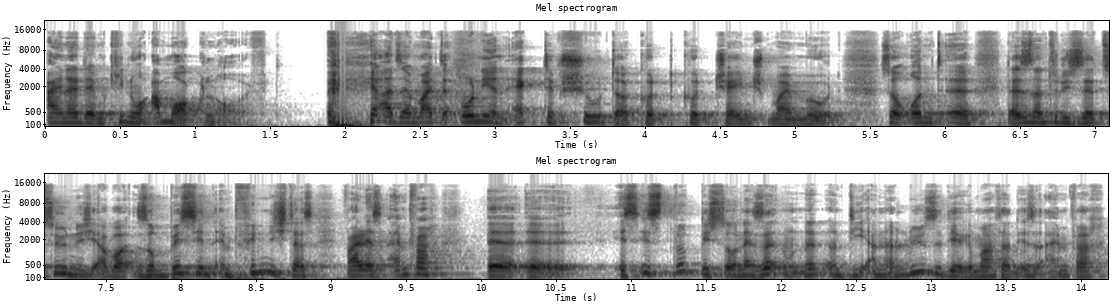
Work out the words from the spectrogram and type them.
einer, der im Kino Amok läuft. Also er meinte, only an active shooter could, could change my mood. So, und äh, das ist natürlich sehr zynisch, aber so ein bisschen empfinde ich das, weil es einfach, äh, äh, es ist wirklich so, und, und die Analyse, die er gemacht hat, ist einfach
